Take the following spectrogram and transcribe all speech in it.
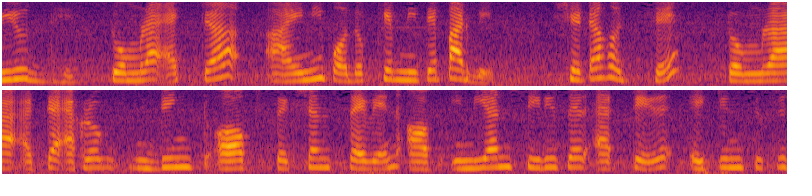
বিরুদ্ধে তোমরা একটা আইনি পদক্ষেপ নিতে পারবে। সেটা হচ্ছে তোমরা একটা according of section seven of Indian সিরিজের অ্যাক্টের এইটিন সিক্সটি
